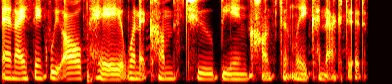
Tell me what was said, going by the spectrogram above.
and I think we all pay when it comes to being constantly connected.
